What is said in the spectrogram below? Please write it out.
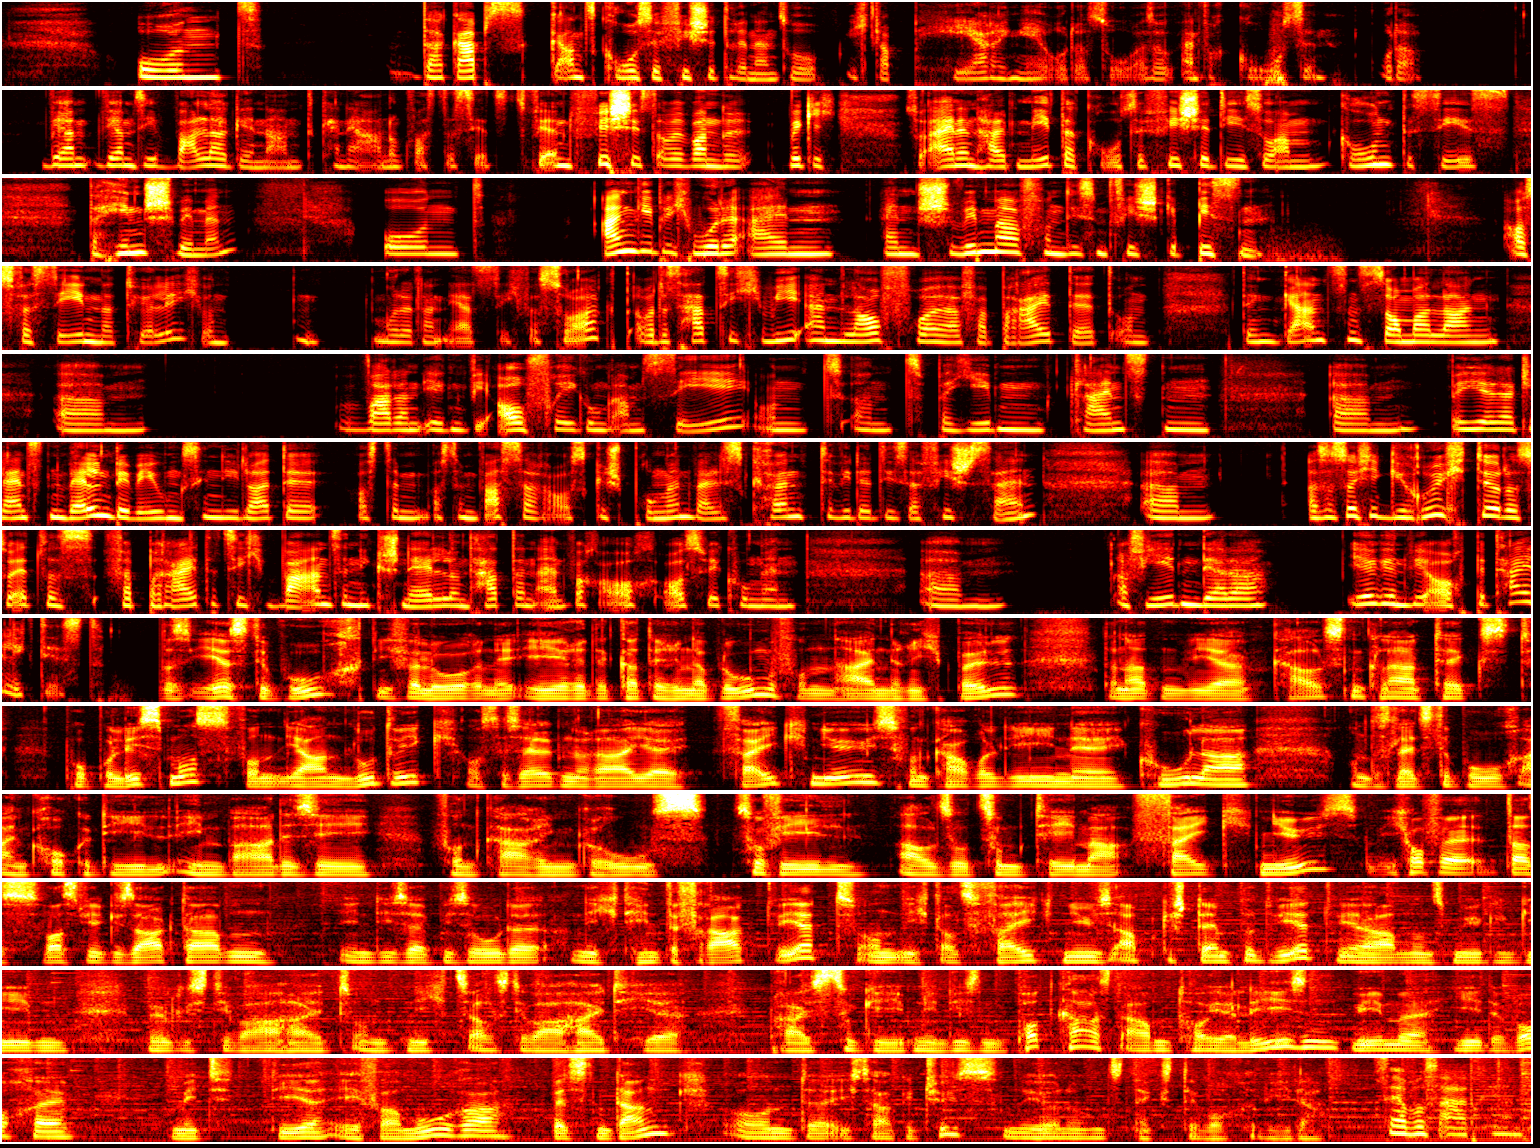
und da gab es ganz große Fische drinnen, so ich glaube Heringe oder so, also einfach große oder wir haben, wir haben sie Waller genannt, keine Ahnung, was das jetzt für ein Fisch ist, aber wir waren wirklich so eineinhalb Meter große Fische, die so am Grund des Sees dahinschwimmen. Und angeblich wurde ein, ein Schwimmer von diesem Fisch gebissen. Aus Versehen natürlich und wurde dann ärztlich versorgt, aber das hat sich wie ein Lauffeuer verbreitet und den ganzen Sommer lang ähm, war dann irgendwie Aufregung am See und, und bei jedem kleinsten, ähm, bei jeder kleinsten Wellenbewegung sind die Leute aus dem, aus dem Wasser rausgesprungen, weil es könnte wieder dieser Fisch sein. Ähm, also solche Gerüchte oder so etwas verbreitet sich wahnsinnig schnell und hat dann einfach auch Auswirkungen ähm, auf jeden, der da irgendwie auch beteiligt ist. Das erste Buch, Die verlorene Ehre der Katharina Blum von Heinrich Böll. Dann hatten wir Carlsen Klartext, Populismus von Jan Ludwig aus derselben Reihe Fake News von Caroline Kula und das letzte Buch Ein Krokodil im Badesee von Karin Gruß. So viel also zum Thema Fake News. Ich hoffe, dass was wir gesagt haben in dieser Episode nicht hinterfragt wird und nicht als Fake News abgestempelt wird. Wir haben uns Mühe gegeben, möglichst die Wahrheit und nichts als die Wahrheit hier preiszugeben in diesem Podcast Abenteuer lesen, wie immer jede Woche mit dir, Eva Mura. Besten Dank und äh, ich sage Tschüss und wir hören uns nächste Woche wieder. Servus, Adrian.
